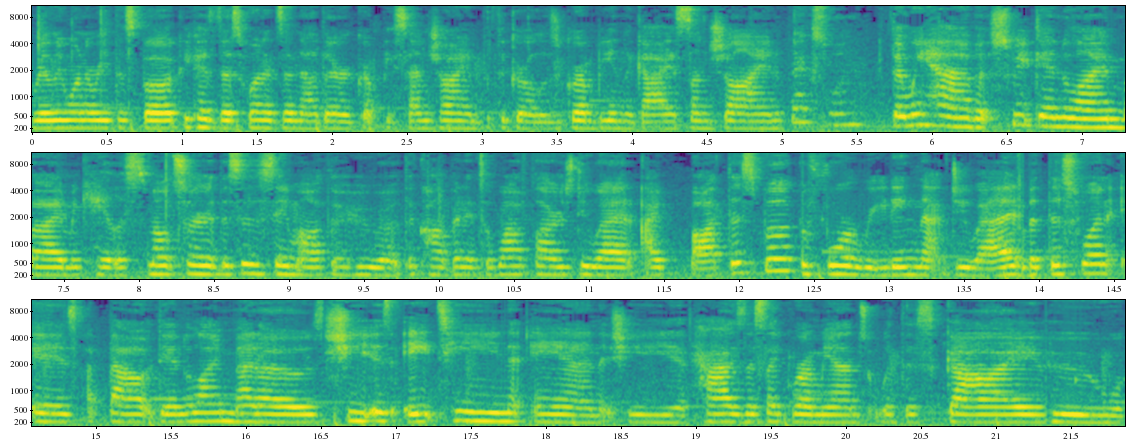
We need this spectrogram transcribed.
really want to read this book because this one is another Grumpy Sunshine, but the girl is grumpy and the guy is Sunshine. Next one. Then we have Sweet Dandelion by Micalea Smeltzer. This is the same author who wrote the Confidential Wildflowers duet. I bought this book before reading that duet, but this one is about Dandelion Meadows. She is 18 and she has this like romance with this guy who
